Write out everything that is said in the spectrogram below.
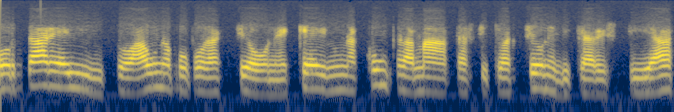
portare aiuto a una popolazione che è in una conclamata situazione di carestia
